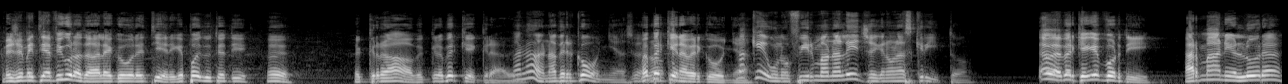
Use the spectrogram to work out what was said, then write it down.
Invece metti una figura, te la leggo volentieri, che poi tutti a dire, eh, è grave, è grave. Perché è grave? Ma no, è una vergogna. Ma perché è una vergogna? Ma che uno firma una legge che non ha scritto? Eh beh, perché che vuol dire? Armani allora?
